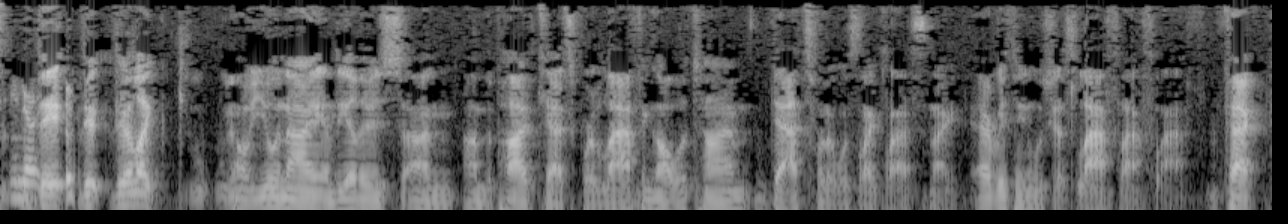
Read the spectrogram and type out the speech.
you know, they, they're, they're, like, you know, you and I and the others on, on the podcast were laughing all the time. That's what it was like last night. Everything was just laugh, laugh, laugh. In fact,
